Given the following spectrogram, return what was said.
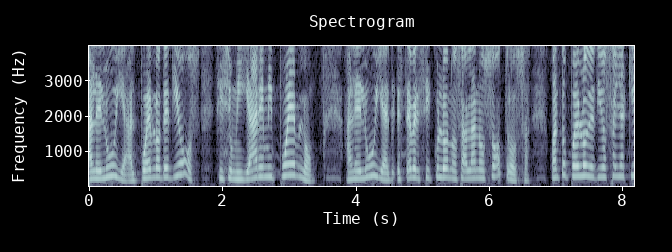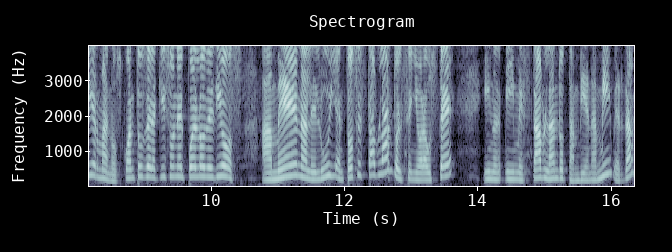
aleluya, al pueblo de Dios, si se humillare mi pueblo. Aleluya. Este versículo nos habla a nosotros. ¿Cuánto pueblo de Dios hay aquí, hermanos? ¿Cuántos de aquí son el pueblo de Dios? Amén, aleluya. Entonces está hablando el Señor a usted y, me está hablando también a mí, ¿verdad?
